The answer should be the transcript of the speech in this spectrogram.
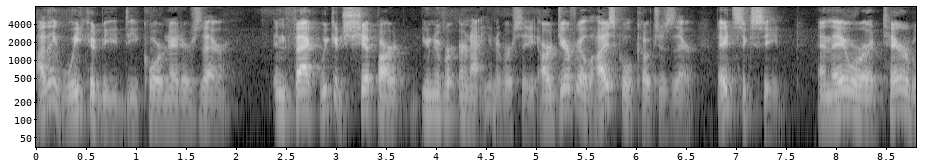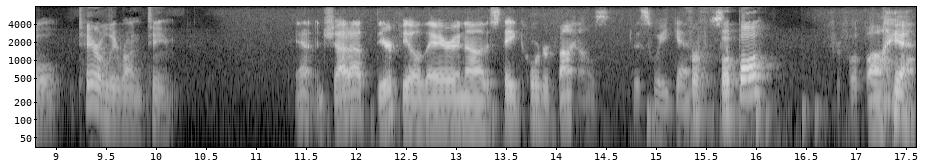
I think we could be D coordinators there. In fact, we could ship our univer- or not university, our Deerfield High School coaches there. They'd succeed, and they were a terrible, terribly run team. Yeah, and shout out Deerfield there in uh, the state quarterfinals this weekend for football. For football, yeah.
